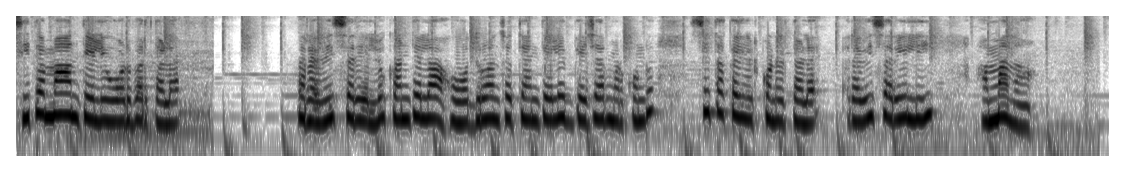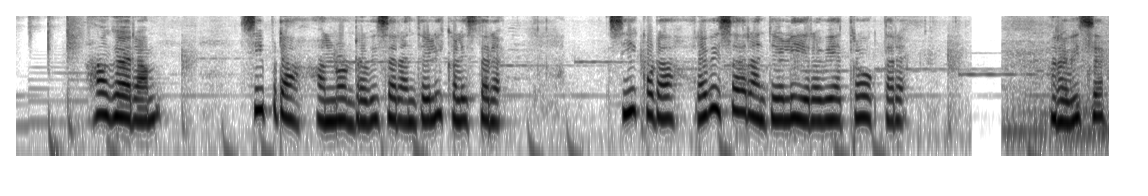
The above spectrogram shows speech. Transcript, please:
ಸೀತಮ್ಮ ಅಂತೇಳಿ ಓಡಿ ಬರ್ತಾಳೆ. ರವಿ ಸರ್ ಎಲ್ಲೂ ಕಂಟಿಲ್ಲ ಹೋದ್ರು ಅನ್ಸುತ್ತೆ ಅಂತೇಳಿ ಬೇಜಾರು ಮಾಡಿಕೊಂಡು ಸೀತಾ ಕೈ ಹಿಡ್ಕೊಂಡಿರ್ತಾಳೆ. ರವಿ ಸರ್ ಇಲ್ಲಿ, ಅಮ್ಮನ? ಹಾಗ ರಾಮ್ ಸಿ ಪುಟ ಅಲ್ಲಿ ನೋಡಿ ರವಿ ಸರ್ ಅಂತೇಳಿ ಕಳಿಸ್ತಾರೆ. ಸಿ ಕೂಡ ರವಿ ಸರ್ ಅಂತೇಳಿ ರವಿ ಹತ್ರ ಹೋಗ್ತಾರೆ. ರವಿ ಸರ್,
